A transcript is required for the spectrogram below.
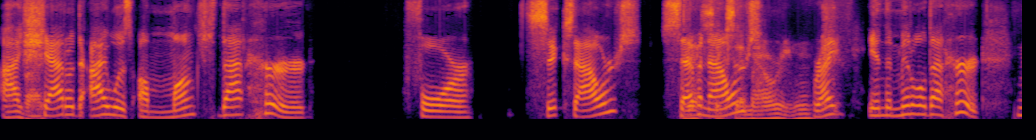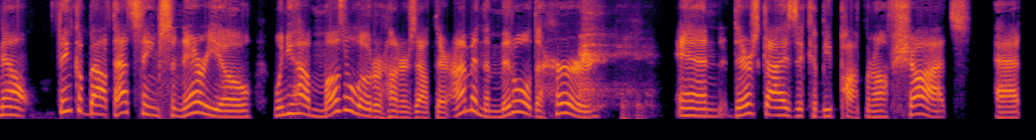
I right. shadowed, I was amongst that herd for six hours, seven yeah, six, hours, seven hours mm-hmm. right in the middle of that herd. Now, think about that same scenario when you have muzzleloader hunters out there. I'm in the middle of the herd, and there's guys that could be popping off shots at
